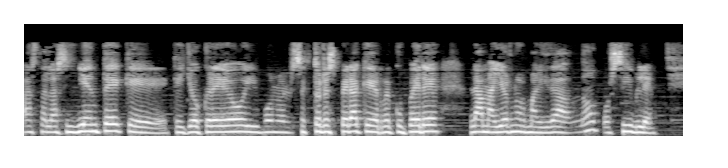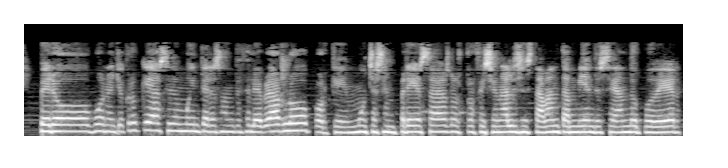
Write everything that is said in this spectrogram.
hasta la siguiente que, que, yo creo y bueno, el sector espera que recupere la mayor normalidad ¿no? posible. Pero bueno, yo creo que ha sido muy interesante celebrarlo porque muchas empresas, los profesionales estaban también deseando poder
